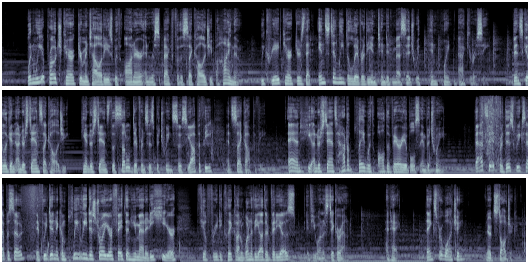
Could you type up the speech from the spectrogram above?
When we approach character mentalities with honor and respect for the psychology behind them, we create characters that instantly deliver the intended message with pinpoint accuracy. Vince Gilligan understands psychology. He understands the subtle differences between sociopathy and psychopathy. And he understands how to play with all the variables in between. That's it for this week's episode. If we didn't completely destroy your faith in humanity here, feel free to click on one of the other videos if you want to stick around. And hey, thanks for watching Nerdstalgic.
